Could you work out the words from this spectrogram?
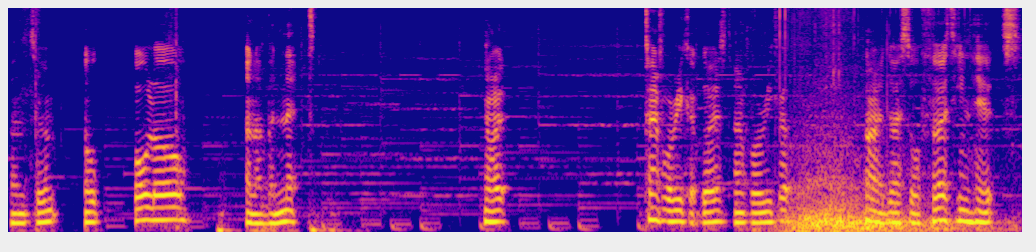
Phantom, oh, Polo, and a Banette. Alright. Time for a recap guys, time for a recap. Alright guys, so 13 hits.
